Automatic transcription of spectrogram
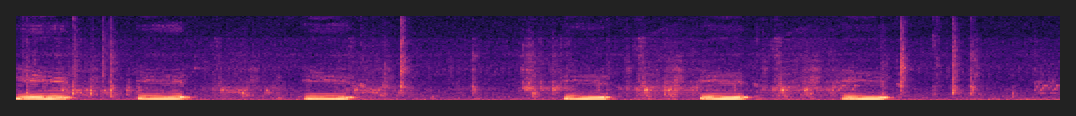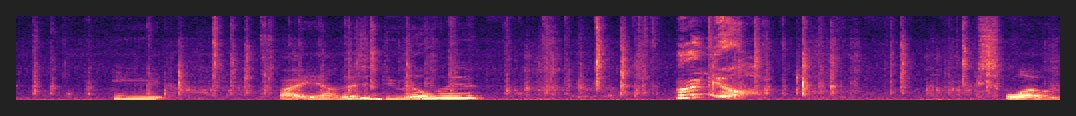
Eat, eat, eat, eat, eat, eat eat. Alright, yeah, there's a dude over there. Explode.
